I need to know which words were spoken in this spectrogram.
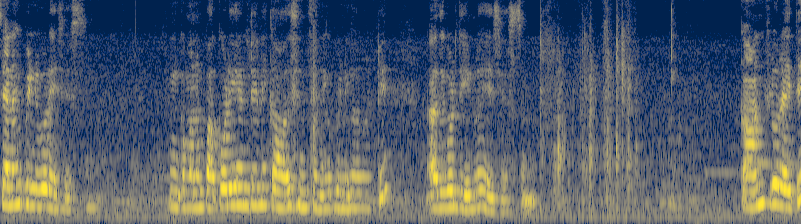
శనగపిండి కూడా వేసేస్తున్నాను ఇంకా మనం పకోడీ అంటేనే కావాల్సిన శనగపిండి కాబట్టి అది కూడా దీనిలో వేసేస్తాను కార్న్ఫ్లోర్ అయితే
